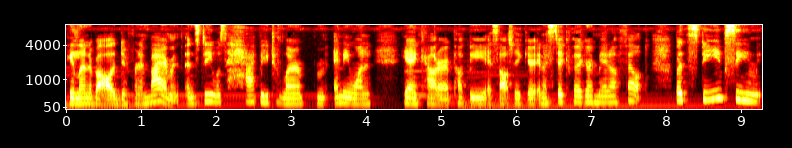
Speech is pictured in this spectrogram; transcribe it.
He learned about all the different environments, and Steve was happy to learn from anyone he encountered a puppy, a salt shaker, and a stick figure made of felt. But Steve seemed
